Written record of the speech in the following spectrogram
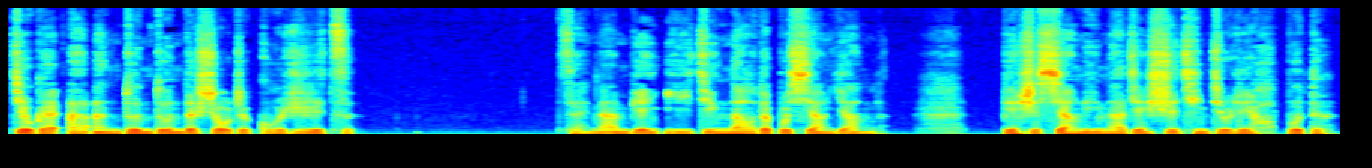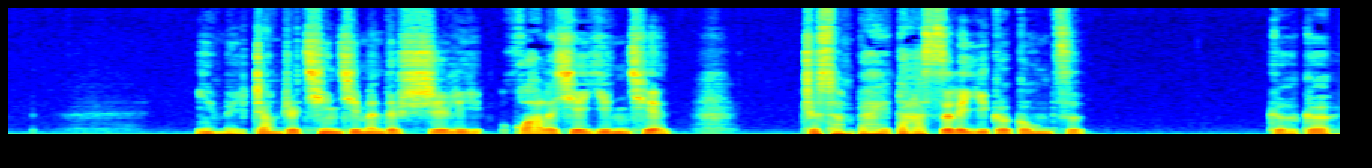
就该安安顿顿的守着过日子。在南边已经闹得不像样了，便是相邻那件事情就了不得。因为仗着亲戚们的势力，花了些银钱，这算白打死了一个公子。哥哥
